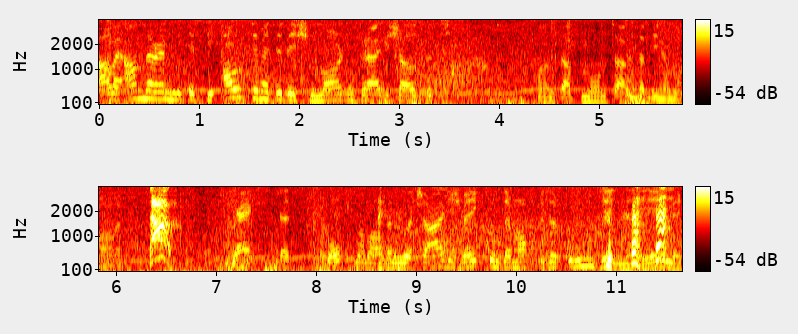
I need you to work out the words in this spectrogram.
alle anderen ist die Ultimate Edition morgen freigeschaltet. Und ab Montag dann die normale. Ah! Yes, es Gott nochmal, dann schaust du eigentlich weg und der macht wieder Unsinn, ehrlich.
